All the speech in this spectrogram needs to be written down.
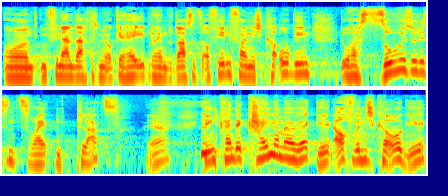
Und im Finale dachte ich mir, okay, hey Ibrahim, du darfst jetzt auf jeden Fall nicht K.O. gehen. Du hast sowieso diesen zweiten Platz, ja. Den kann dir keiner mehr weggehen, auch wenn ich K.O. gehe.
